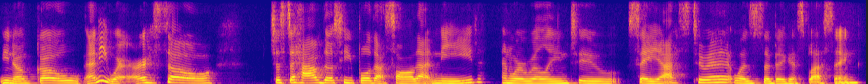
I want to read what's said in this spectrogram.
you know, go anywhere. So just to have those people that saw that need and were willing to say yes to it was the biggest blessing.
